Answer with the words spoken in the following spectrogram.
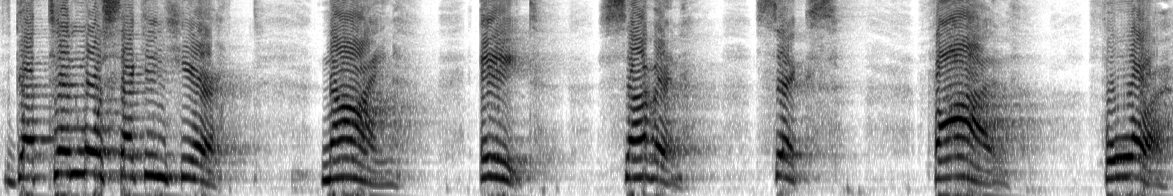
We've got 10 more seconds here. Nine, eight, seven, six, five, four,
